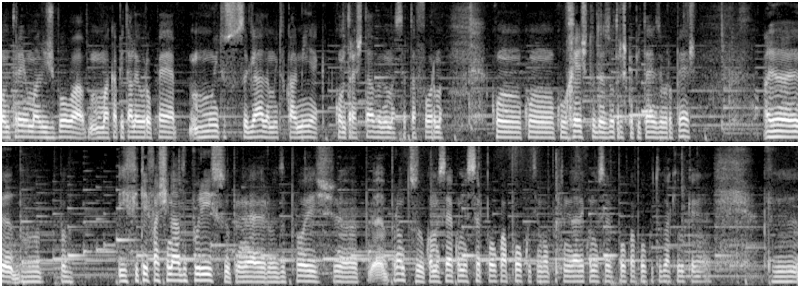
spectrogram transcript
encontrei uma Lisboa, uma capital europeia muito sossegada, muito calminha, que contrastava de uma certa forma com, com, com o resto das outras capitais europeias. Uh, e fiquei fascinado por isso primeiro. Depois, uh, pronto, comecei a conhecer pouco a pouco, tive a oportunidade de conhecer pouco a pouco tudo aquilo que, que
